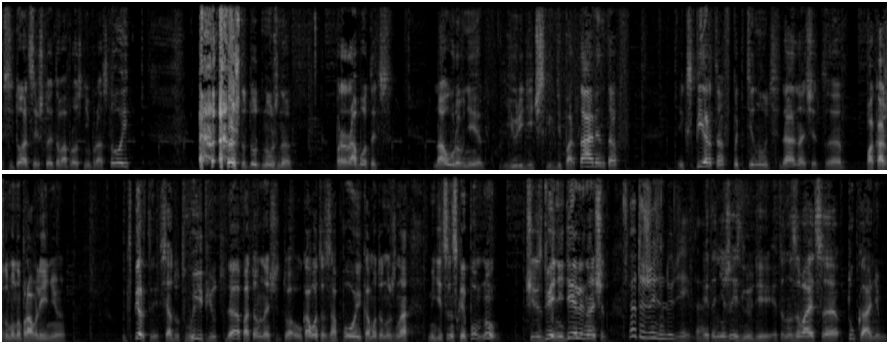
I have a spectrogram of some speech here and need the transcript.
с ситуацией, что это вопрос непростой, что тут нужно проработать на уровне юридических департаментов, экспертов подтянуть, да, значит, э, по каждому направлению – эксперты сядут, выпьют, да, потом, значит, у кого-то запой, кому-то нужна медицинская помощь. Ну, через две недели, значит... Это жизнь людей, да. Это не жизнь людей, это называется туканем.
